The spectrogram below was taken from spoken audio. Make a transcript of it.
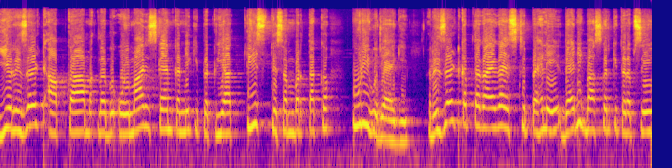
ये रिज़ल्ट आपका मतलब ओ स्कैन करने की प्रक्रिया 30 दिसंबर तक पूरी हो जाएगी। रिज़ल्ट कब तक आएगा, इससे पहले दैनिक भास्कर की तरफ़ से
